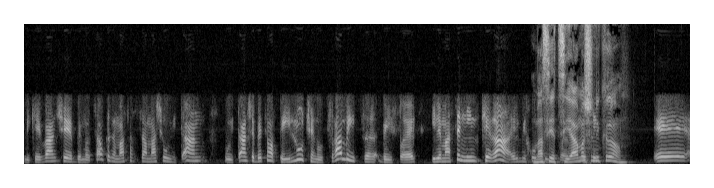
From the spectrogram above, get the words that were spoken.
מכיוון שבמצב כזה מס הכנסה, מה שהוא יטען, הוא יטען שבעצם הפעילות שנוצרה בישראל, בישראל היא למעשה נמכרה אל מחוץ לישראל. מס יציאה מה שנקרא. אה,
